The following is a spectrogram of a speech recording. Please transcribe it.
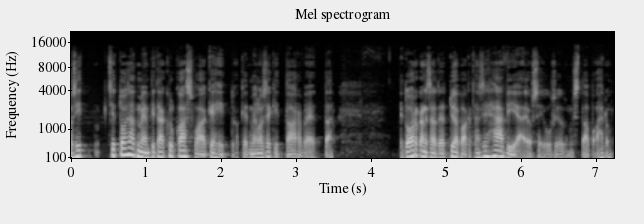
No sitten sit toisaalta meidän pitää kyllä kasvaa ja kehittyä, että meillä on sekin tarve, että että organisaatio ja työpaikathan se häviää, jos ei uusiutumista tapahdu.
